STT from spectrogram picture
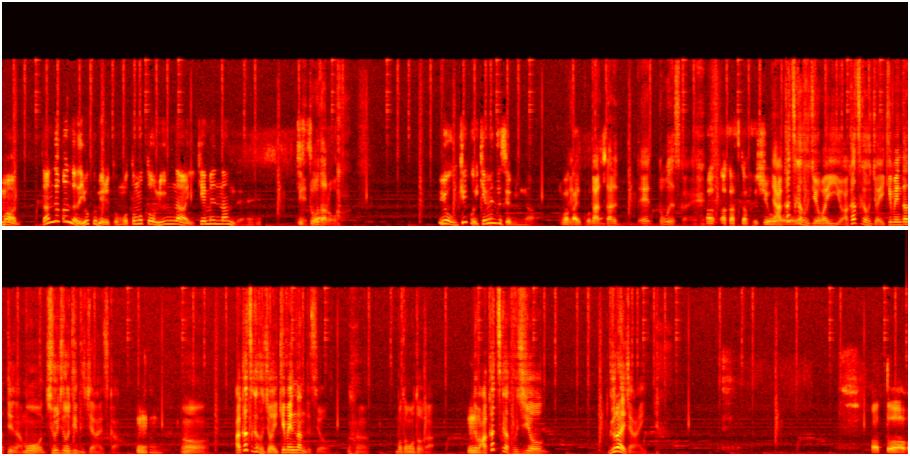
まあ、なんだかんだでよく見ると、もともとみんなイケメンなんだよね。えどうだろういや、結構イケメンですよ、みんな。若い頃だ。誰え、どうですかね？あ赤塚不二夫。赤塚不二夫はいいよ。赤塚不二夫はイケメンだっていうのはもう中知の事実じゃないですか。うん。うん。赤塚不二夫はイケメンなんですよ。もともとが。うんでも赤塚不二夫ぐらいじゃない？あとは、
